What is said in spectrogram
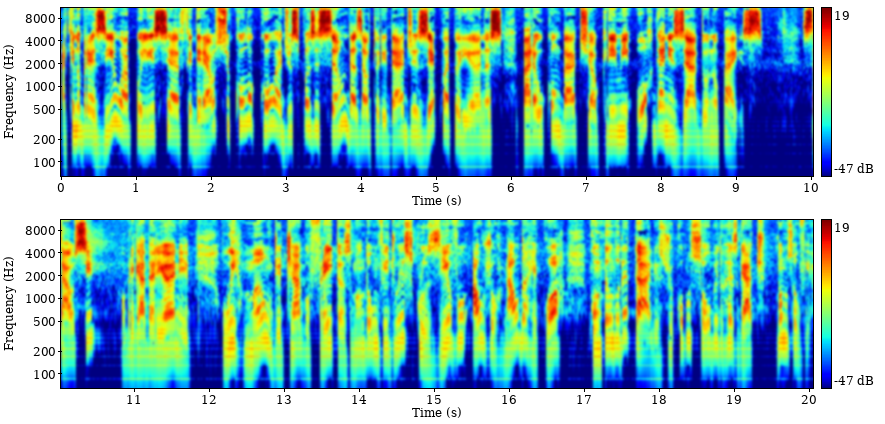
Aqui no Brasil, a Polícia Federal se colocou à disposição das autoridades equatorianas para o combate ao crime organizado no país. Salsi. Obrigada, Ariane. O irmão de Tiago Freitas mandou um vídeo exclusivo ao Jornal da Record contando detalhes de como soube do resgate. Vamos ouvir.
